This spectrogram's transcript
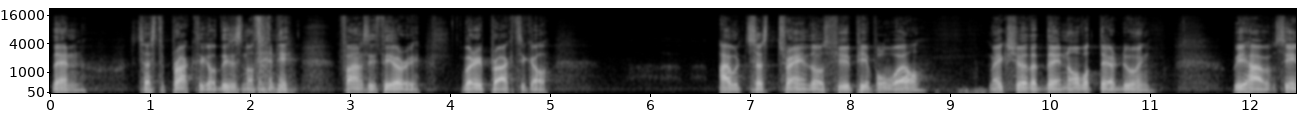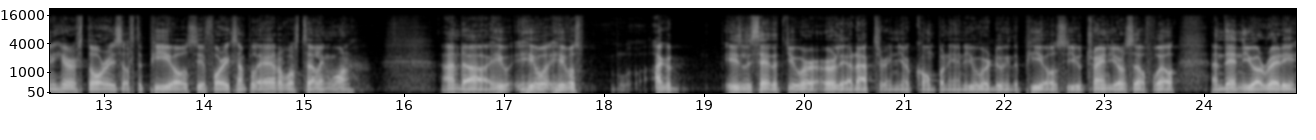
Then, just practical. This is not any fancy theory. Very practical. I would just train those few people well make sure that they know what they're doing. We have seen here stories of the POC, for example, Eero was telling one. And uh, he, he, he was, I could easily say that you were early adapter in your company and you were doing the POC, you trained yourself well, and then you are ready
